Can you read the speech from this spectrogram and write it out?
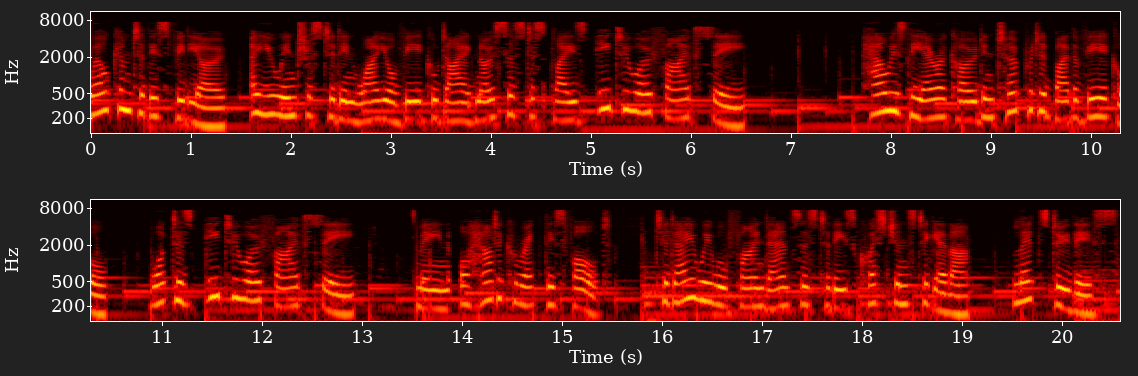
Welcome to this video. Are you interested in why your vehicle diagnosis displays P205C? How is the error code interpreted by the vehicle? What does P205C mean, or how to correct this fault? Today we will find answers to these questions together. Let's do this.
